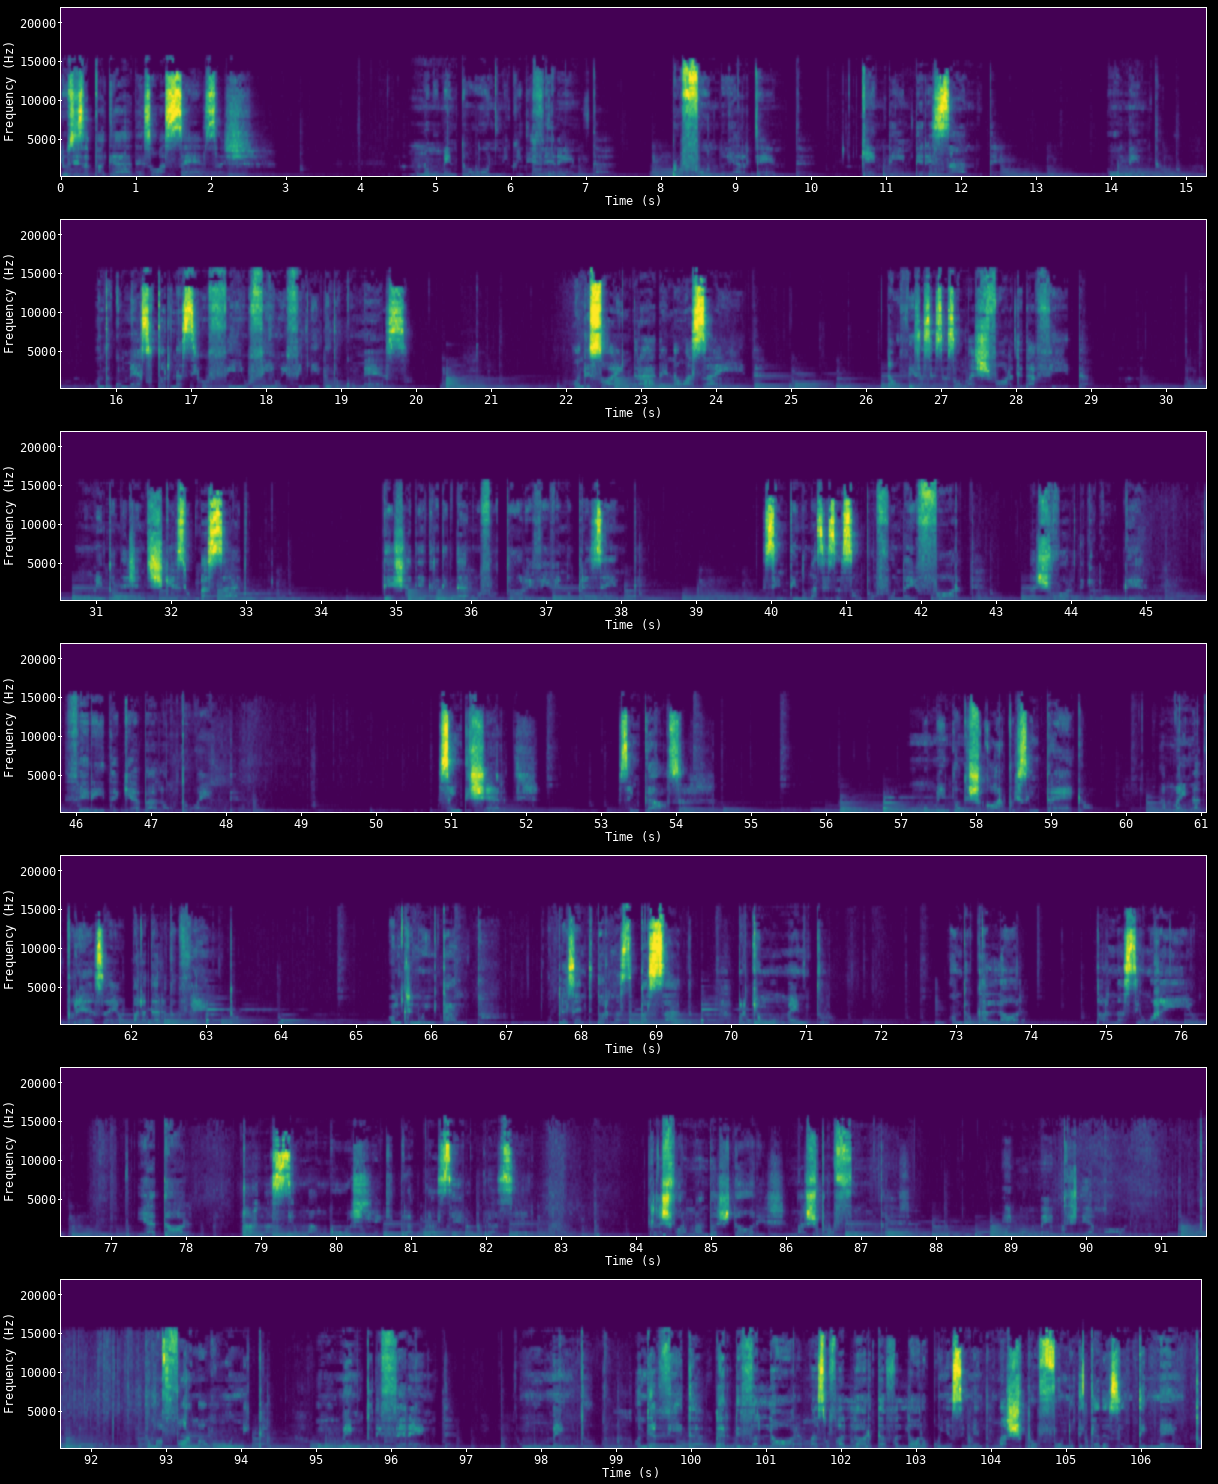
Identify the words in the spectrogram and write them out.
luzes apagadas ou acesas, num momento único e diferente, profundo e ardente, quente e interessante. Um momento onde o começo torna-se o fim, o fim, o infinito do começo, onde só a entrada e não a saída, talvez a sensação mais forte da vida momento onde a gente esquece o passado, deixa de acreditar no futuro e vive no presente, sentindo uma sensação profunda e forte, mais forte que qualquer ferida que abala um doente. Sem t-shirts, sem calças. Um momento onde os corpos se entregam mãe natureza é o paladar do vento, onde, no entanto, o presente torna-se passado, porque é um momento onde o calor torna-se um rio e a dor torna-se uma angústia que dá prazer ao prazer, transformando as dores mais profundas em momentos uma forma única, um momento diferente, um momento onde a vida perde valor, mas o valor dá valor ao conhecimento mais profundo de cada sentimento.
